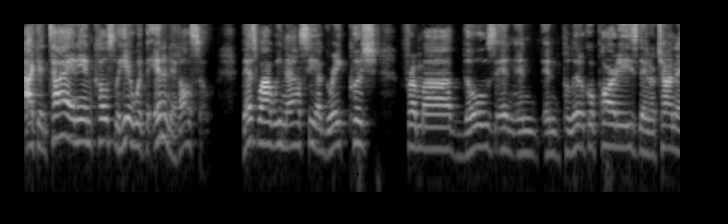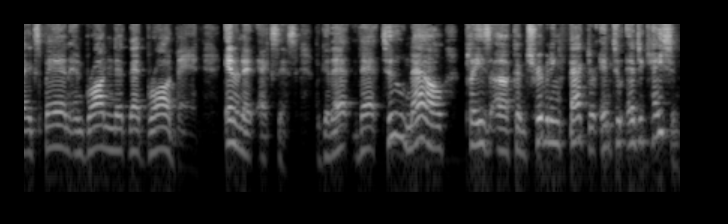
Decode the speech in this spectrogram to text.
I can tie it in closely here with the internet also. That's why we now see a great push from uh, those in, in, in, political parties that are trying to expand and broaden that, that broadband internet access because that that too now plays a contributing factor into education.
